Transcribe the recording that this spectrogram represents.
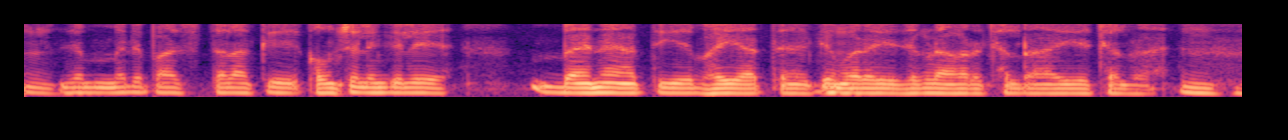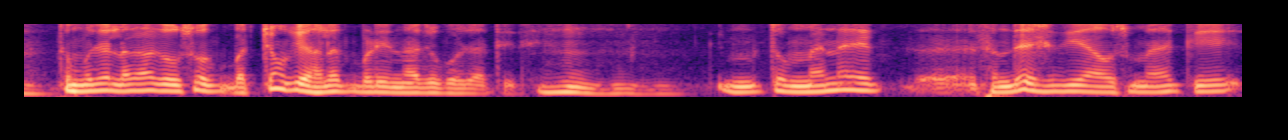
जब मेरे पास तलाक की काउंसलिंग के लिए बहनें आती है भाई आते हैं कि हमारा ये झगड़ा और चल रहा है ये चल रहा है। तो मुझे लगा कि उस वक्त बच्चों की हालत बड़ी नाजुक हो जाती थी। तो मैंने एक संदेश दिया उसमें कि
